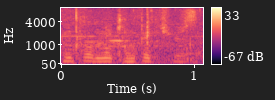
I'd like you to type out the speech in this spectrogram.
People making pictures.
